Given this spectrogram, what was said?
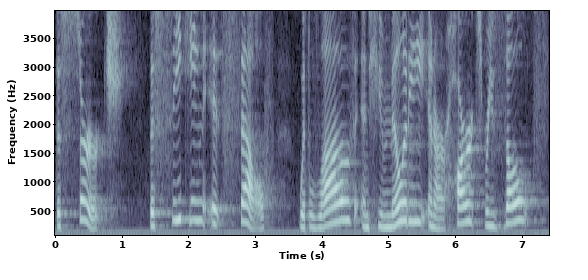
the search, the seeking itself, with love and humility in our hearts results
